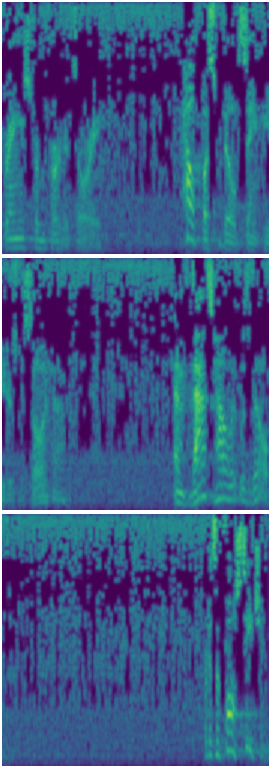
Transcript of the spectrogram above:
springs from purgatory. Help us build St. Peter's Basilica. And that's how it was built. But it's a false teaching.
